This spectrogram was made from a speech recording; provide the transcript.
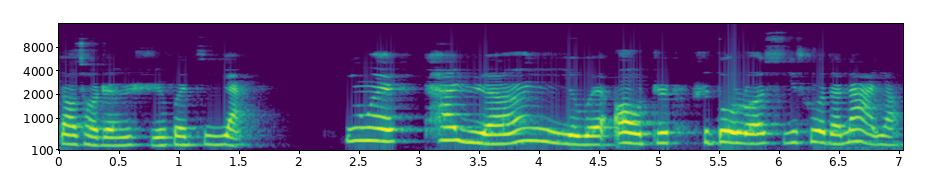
稻草人十分惊讶，因为他原以为奥芝是多罗西说的那样，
